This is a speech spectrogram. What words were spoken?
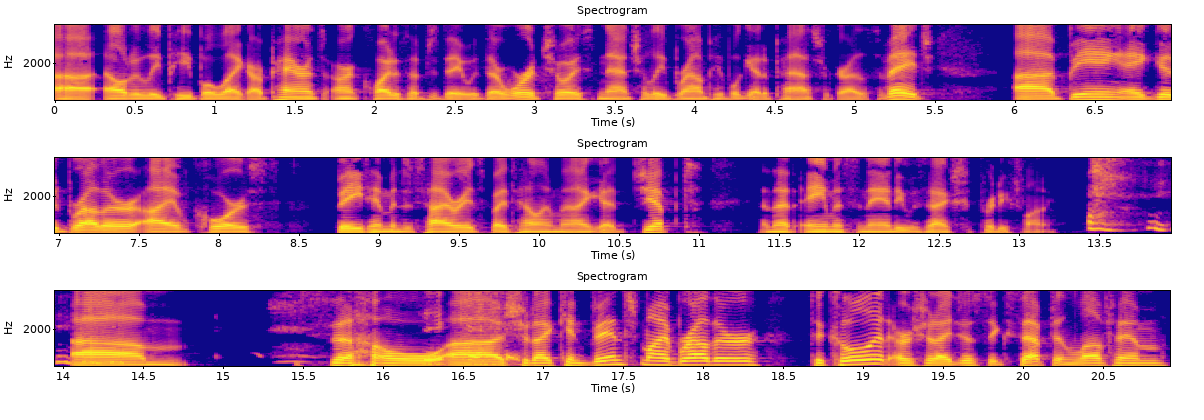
uh, elderly people like our parents aren't quite as up to date with their word choice. Naturally, brown people get a pass regardless of age. Uh, being a good brother, I of course bait him into tirades by telling him I got gypped and that Amos and Andy was actually pretty funny. um, so uh, should I convince my brother to cool it, or should I just accept and love him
